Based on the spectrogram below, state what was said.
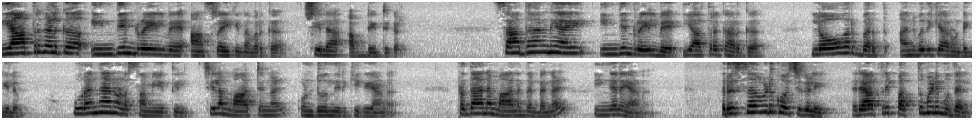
യാത്രകൾക്ക് ഇന്ത്യൻ റെയിൽവേ ആശ്രയിക്കുന്നവർക്ക് ചില അപ്ഡേറ്റുകൾ. സാധാരണയായി ഇന്ത്യൻ റെയിൽവേ യാത്രക്കാർക്ക് ലോവർ ബെർത്ത് അനുവദിക്കാറുണ്ടെങ്കിലും ഉറങ്ങാനുള്ള സമയത്തിൽ ചില മാറ്റങ്ങൾ കൊണ്ടുവന്നിരിക്കുകയാണ്. പ്രധാന മാനദണ്ഡങ്ങൾ ഇങ്ങനെയാണ്. റിസർവ്ഡ് കോച്ചുകളിൽ രാത്രി പത്ത് മണി മുതൽ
